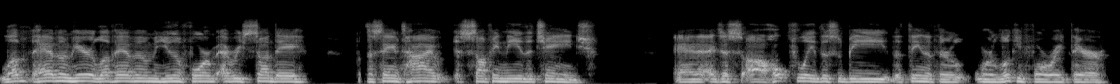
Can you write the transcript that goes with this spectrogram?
Love having him here, love having him in uniform every Sunday, but at the same time, something needed to change. And I just uh, hopefully this would be the thing that they're we're looking for right there.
